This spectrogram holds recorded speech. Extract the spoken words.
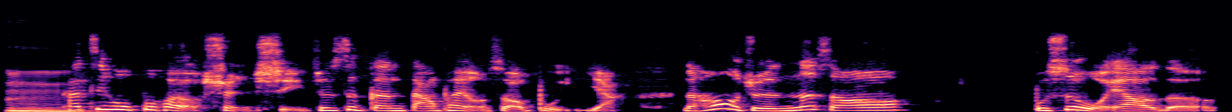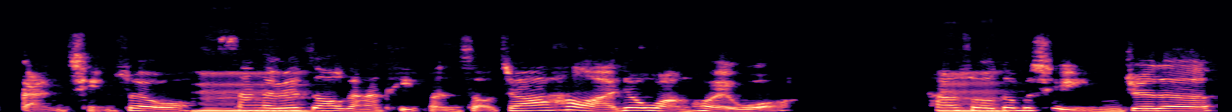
嗯，他几乎不会有讯息，就是跟当朋友的时候不一样。然后我觉得那时候不是我要的感情，所以我嗯。三个月之后跟他提分手，结果他后来就挽回我，他说嗯。对不起，你觉得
